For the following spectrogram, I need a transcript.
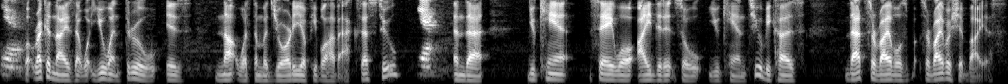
yeah. but recognize that what you went through is not what the majority of people have access to Yeah. and that you can't say, "Well, I did it, so you can too," because that's survival's survivorship bias,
